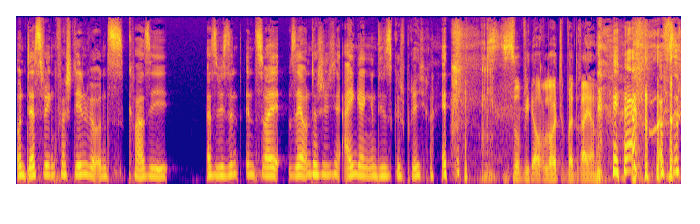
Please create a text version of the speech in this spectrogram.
Und deswegen verstehen wir uns quasi. Also wir sind in zwei sehr unterschiedlichen Eingängen in dieses Gespräch rein. So wie auch Leute bei Dreiern. ja, absolut.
